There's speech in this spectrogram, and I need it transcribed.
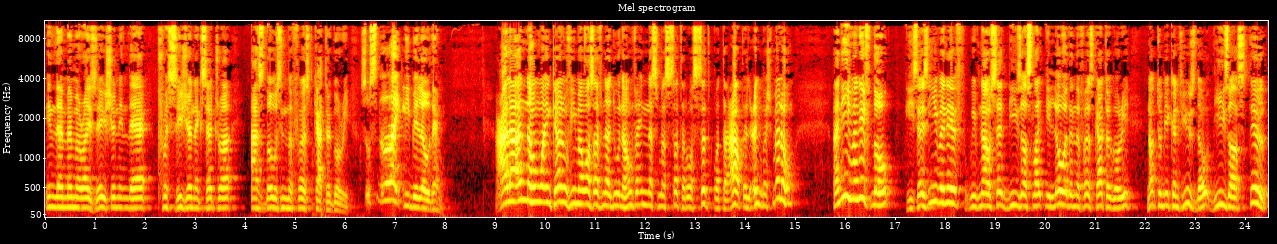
in their memorization, in their precision, etc., as those in the first category. So slightly below them. على أنهم وإن كانوا فيما وصفنا دونهم فإن اسم الستر والصدق وتعاطي العلم أشملهم and even if though he says even if we've now said these are slightly lower than the first category not to be confused though these are still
